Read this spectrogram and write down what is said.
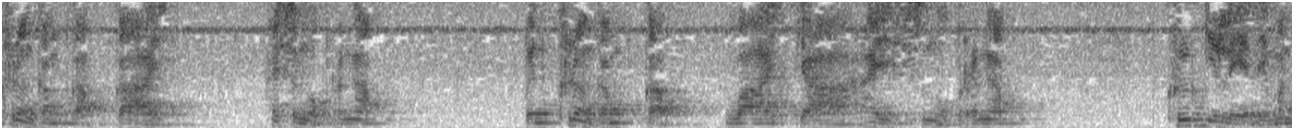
เครื่องกำกับกายให้สงบระงับ เป็นเครื่องกำกับวาจาให้สงบระงับ คือกิเลสเนี่ยมัน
